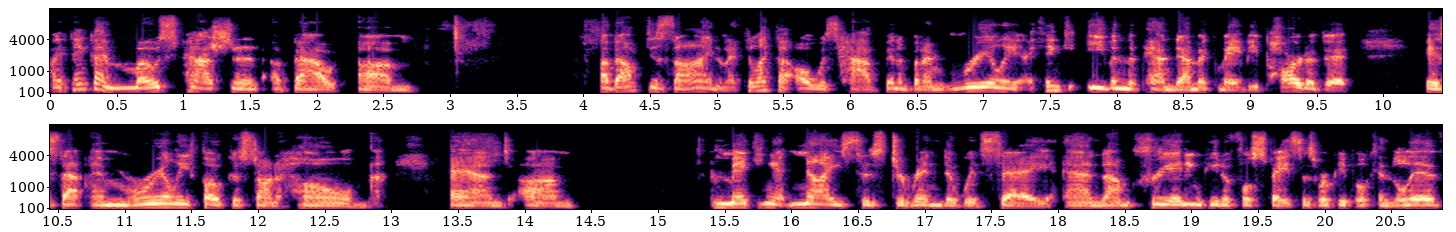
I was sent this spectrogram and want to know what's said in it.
I think I'm most passionate about um, about design, and I feel like I always have been. But I'm really I think even the pandemic may be part of it. Is that I'm really focused on home and um, making it nice, as Dorinda would say, and um, creating beautiful spaces where people can live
